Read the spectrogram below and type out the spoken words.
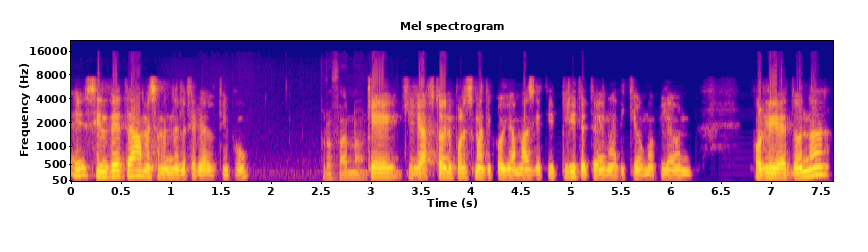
ε, συνδέεται άμεσα με την ελευθερία του τύπου. Προφανώς. Και, και γι' αυτό είναι πολύ σημαντικό για μας, γιατί πλήττεται ένα δικαίωμα πλέον πολύ έντονα.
